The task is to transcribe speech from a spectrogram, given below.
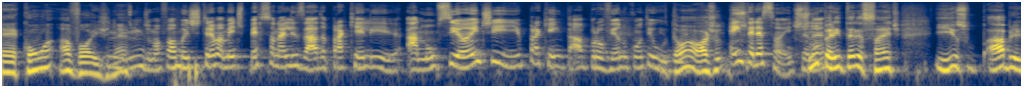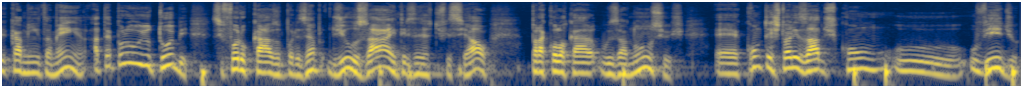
é, com a voz, né? Uhum, de uma forma extremamente personalizada para aquele anunciante e para quem está provendo o conteúdo. Então né? eu acho É interessante, super né? interessante. E isso abre caminho também, até para o YouTube, se for o caso, por exemplo, de usar a inteligência artificial para colocar os anúncios é, contextualizados com o, o vídeo.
